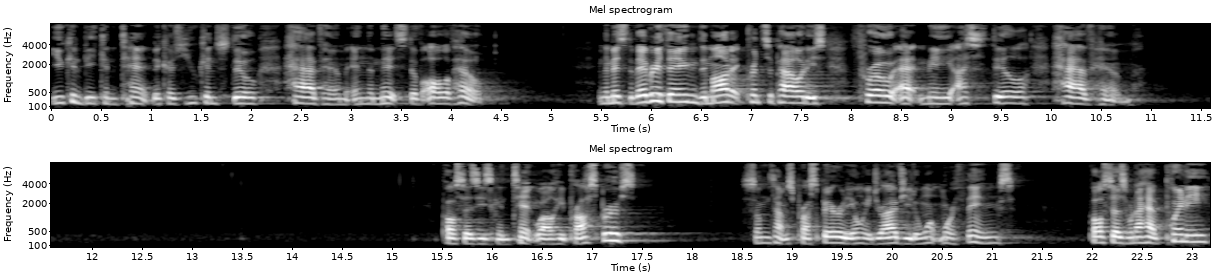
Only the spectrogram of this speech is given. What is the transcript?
you can be content because you can still have him in the midst of all of hell. In the midst of everything demonic principalities throw at me, I still have him. Paul says he's content while he prospers. Sometimes prosperity only drives you to want more things. Paul says, when I have plenty,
